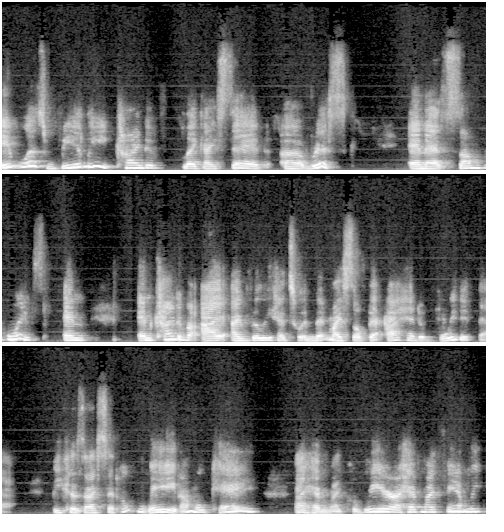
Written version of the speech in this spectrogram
it was really kind of, like I said, a risk. And at some points, and and kind of I, I really had to admit myself that I had avoided that because I said, oh, wait, I'm okay. I have my career, I have my family.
